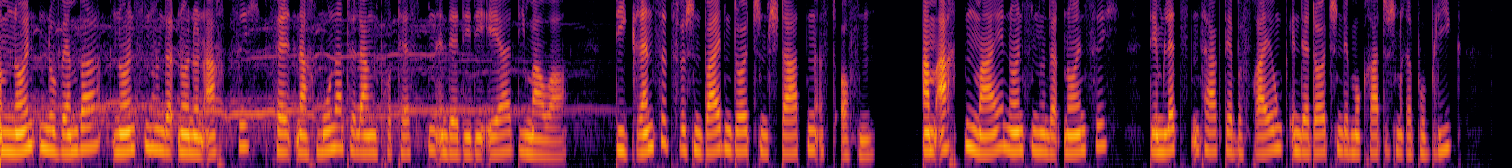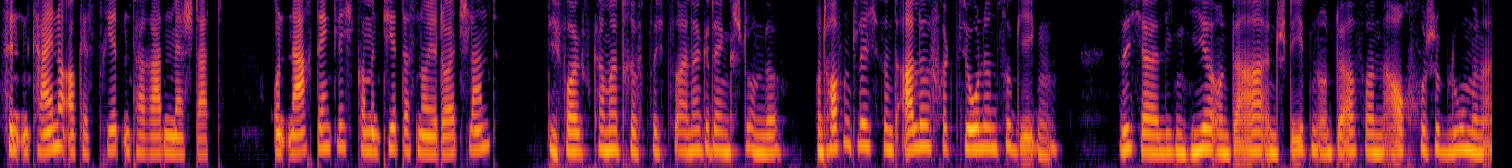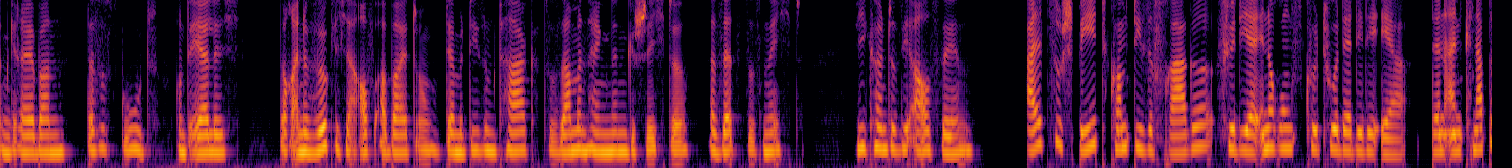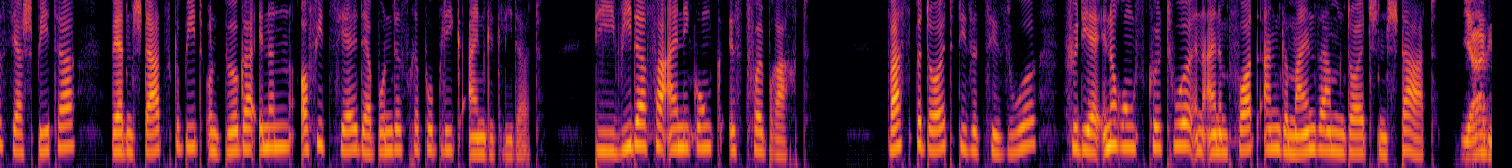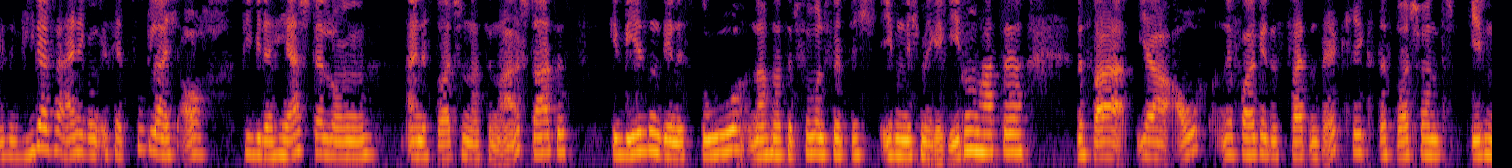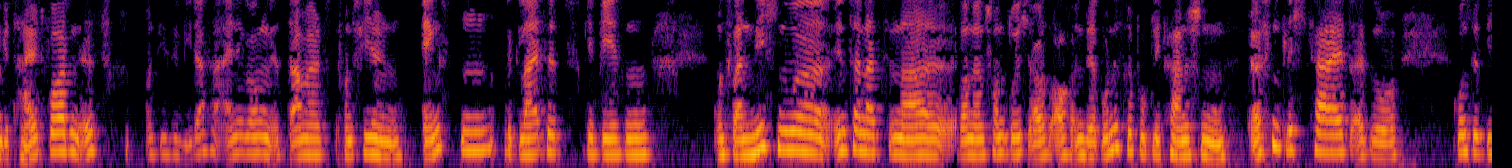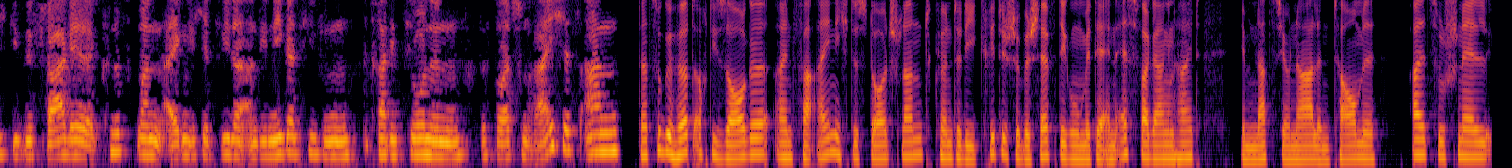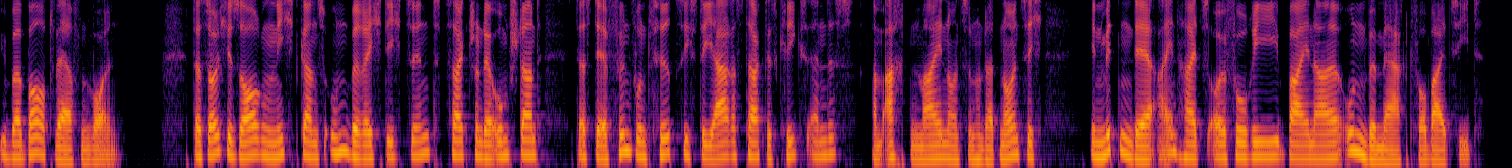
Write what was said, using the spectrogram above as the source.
Am 9. November 1989 fällt nach monatelangen Protesten in der DDR die Mauer. Die Grenze zwischen beiden deutschen Staaten ist offen. Am 8. Mai 1990, dem letzten Tag der Befreiung in der Deutschen Demokratischen Republik, finden keine orchestrierten Paraden mehr statt. Und nachdenklich kommentiert das Neue Deutschland: Die Volkskammer trifft sich zu einer Gedenkstunde. Und hoffentlich sind alle Fraktionen zugegen. Sicher liegen hier und da in Städten und Dörfern auch frische Blumen an Gräbern. Das ist gut und ehrlich. Doch eine wirkliche Aufarbeitung der mit diesem Tag zusammenhängenden Geschichte ersetzt es nicht. Wie könnte sie aussehen? Allzu spät kommt diese Frage für die Erinnerungskultur der DDR, denn ein knappes Jahr später werden Staatsgebiet und Bürgerinnen offiziell der Bundesrepublik eingegliedert. Die Wiedervereinigung ist vollbracht. Was bedeutet diese Zäsur für die Erinnerungskultur in einem fortan gemeinsamen deutschen Staat? Ja, diese Wiedervereinigung ist ja zugleich auch die Wiederherstellung eines deutschen Nationalstaates gewesen, den es so nach 1945 eben nicht mehr gegeben hatte. Das war ja auch eine Folge des Zweiten Weltkriegs, dass Deutschland eben geteilt worden ist. Und diese Wiedervereinigung ist damals von vielen Ängsten begleitet gewesen. Und zwar nicht nur international, sondern schon durchaus auch in der bundesrepublikanischen Öffentlichkeit. Also grundsätzlich diese Frage, knüpft man eigentlich jetzt wieder an die negativen Traditionen des Deutschen Reiches an? Dazu gehört auch die Sorge, ein vereinigtes Deutschland könnte die kritische Beschäftigung mit der NS-Vergangenheit im nationalen Taumel allzu schnell über Bord werfen wollen. Dass solche Sorgen nicht ganz unberechtigt sind, zeigt schon der Umstand, dass der 45. Jahrestag des Kriegsendes am 8. Mai 1990 inmitten der Einheitseuphorie beinahe unbemerkt vorbeizieht.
